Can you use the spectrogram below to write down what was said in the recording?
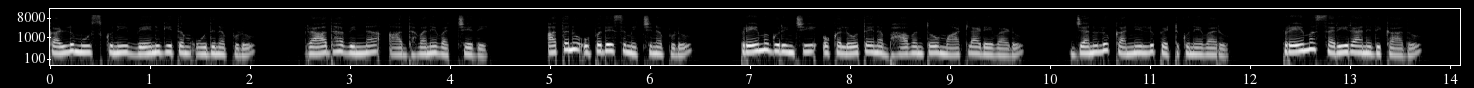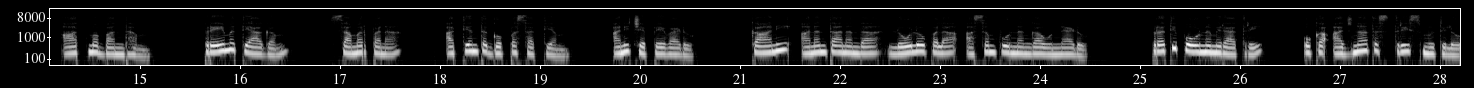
కళ్ళు మూసుకుని వేణుగీతం ఊదినప్పుడు రాధ విన్నా ఆ ధ్వనే వచ్చేది. అతను ఉపదేశమిచ్చినప్పుడు ప్రేమ గురించి ఒక లోతైన భావంతో మాట్లాడేవాడు జనులు కన్నీళ్ళు పెట్టుకునేవారు. ప్రేమ శరీరానిది కాదు ఆత్మబంధం. ప్రేమ త్యాగం సమర్పణ అత్యంత గొప్ప సత్యం అని చెప్పేవాడు. కాని అనంతానంద లోలోపల అసంపూర్ణంగా ఉన్నాడు. ప్రతి పౌర్ణమి రాత్రి ఒక అజ్ఞాత స్త్రీ స్మృతిలో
